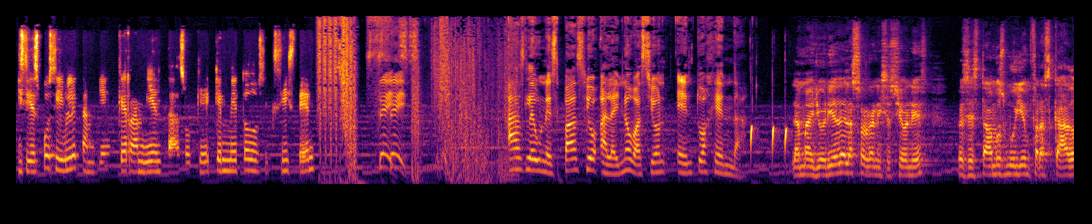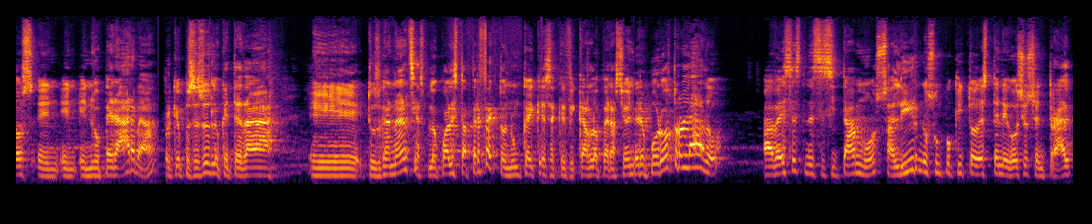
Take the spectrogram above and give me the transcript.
y si es posible también qué herramientas o qué, qué métodos existen. 6. Hazle un espacio a la innovación en tu agenda. La mayoría de las organizaciones pues estamos muy enfrascados en, en, en operar, ¿verdad? Porque pues eso es lo que te da eh, tus ganancias, lo cual está perfecto, nunca hay que sacrificar la operación. Pero por otro lado, a veces necesitamos salirnos un poquito de este negocio central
